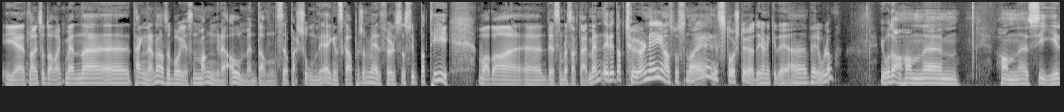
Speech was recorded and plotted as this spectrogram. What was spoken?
i et land som Danmark, men uh, tegneren, altså Bojesen, mangler allmenndannelse og personlige egenskaper som medfølelse og sympati, var da uh, det som ble sagt der. Men redaktøren i Jyllandsposten står stødig, gjør han ikke det, Per Olav? Jo da, han, han sier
